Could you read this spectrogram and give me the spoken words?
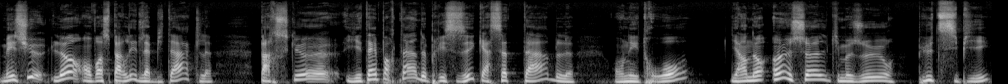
messieurs, là, on va se parler de l'habitacle parce que il est important de préciser qu'à cette table, on est trois. Il y en a un seul qui mesure plus de six pieds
